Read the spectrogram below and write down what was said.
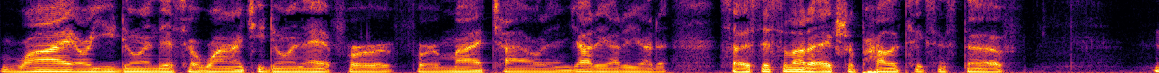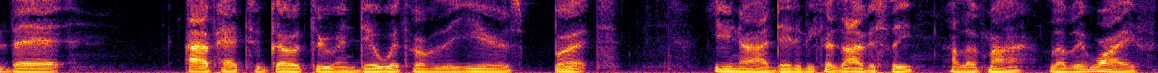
why are you doing this or why aren't you doing that for for my child and yada yada yada. So it's just a lot of extra politics and stuff that I've had to go through and deal with over the years. But, you know, I did it because obviously I love my lovely wife.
